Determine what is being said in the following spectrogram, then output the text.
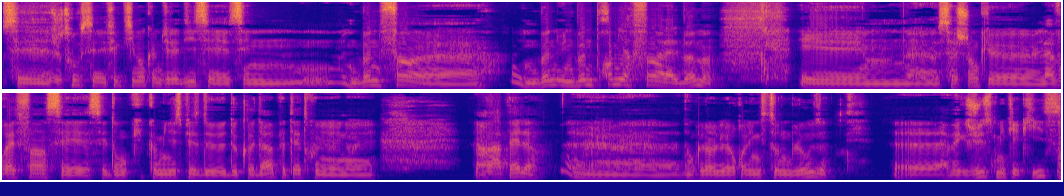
C'est, je trouve, c'est effectivement comme tu l'as dit, c'est c'est une bonne fin, une bonne une bonne première fin à l'album. Et sachant que la vraie fin, c'est donc comme une espèce de, coda, peut-être un rappel. donc le, Rolling Stone Blues avec juste Mickey Kiss.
